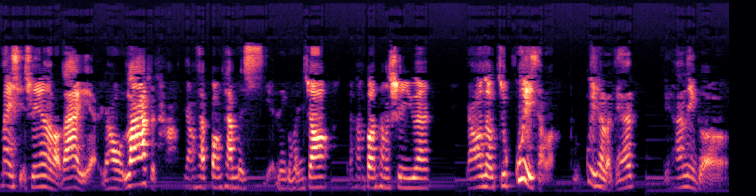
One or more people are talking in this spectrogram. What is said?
卖血申冤的老大爷，然后拉着他，让他帮他们写那个文章，让他们帮他们申冤。然后呢就跪下了，跪下了给他给他那个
